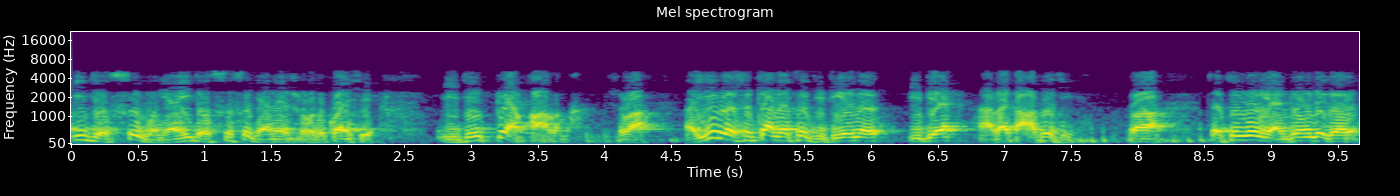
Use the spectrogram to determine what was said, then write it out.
一九四五年、一九四四年那时候的关系已经变化了嘛，是吧？啊，一个是站在自己敌人的一边啊来打自己，是吧？在中共眼中，这个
